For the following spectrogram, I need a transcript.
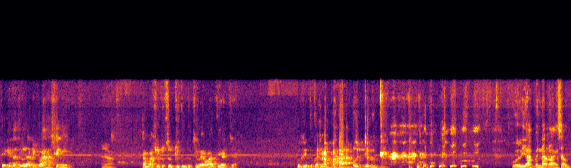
ya kita dulu udah dibahas ini Ya. sama sudut-sudut itu dilewati aja. Begitu kenapa ujuk Kuliah bener langsung.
